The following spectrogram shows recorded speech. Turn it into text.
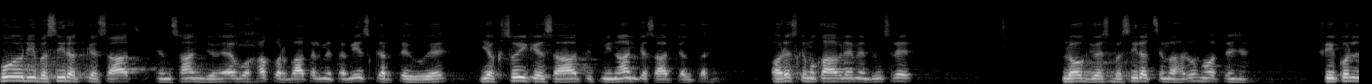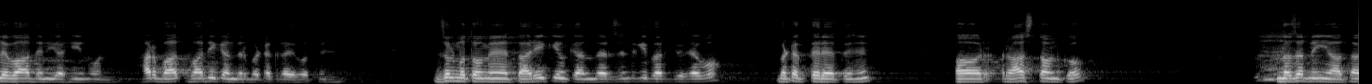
पूरी बसीरत के साथ इंसान जो है वो हक और बातल में तमीज़ करते हुए यकसुई के साथ इतमान के साथ चलता है। और इसके मुकाबले में दूसरे लोग जो इस बसीरत से महरूम होते हैं फ़ीकुल वादन यहीमन, हर बात, वादी के अंदर भटक रहे होते हैं। जुल्मतों में तारीकियों के अंदर ज़िंदगी भर जो है वो भटकते रहते हैं और रास्ता उनको नज़र नहीं आता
